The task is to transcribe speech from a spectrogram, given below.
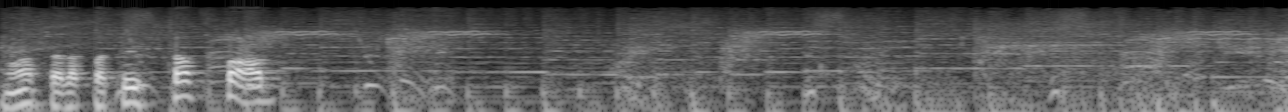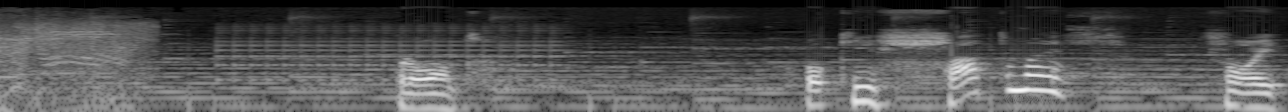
Nossa, era pra ter escapado. Pronto. Um pouquinho chato, mas foi.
